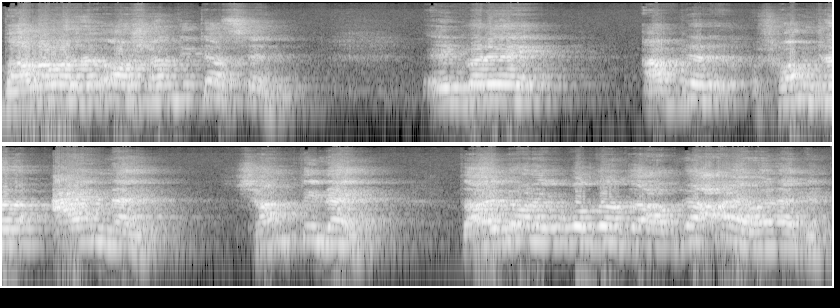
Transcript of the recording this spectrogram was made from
ভালোবাসা অশান্তিতে আছেন, এরপরে আপনার সংসার আয় নাই শান্তি নাই। তাহলে অনেকে বলতে হবে, আপনার আয় হয় না কেন?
